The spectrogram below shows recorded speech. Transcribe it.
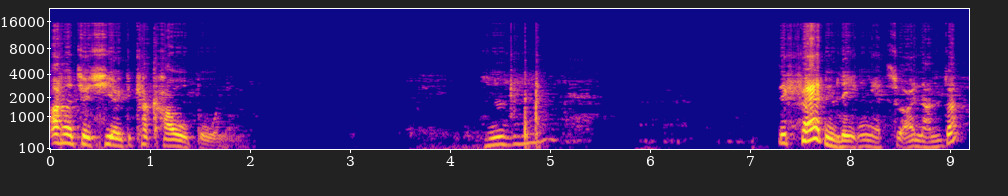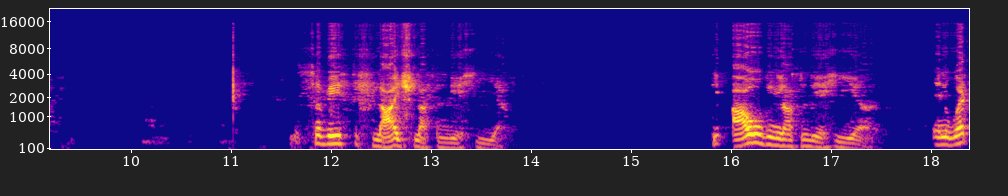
Ach, natürlich hier, die Kakaobohnen. Mhm. Die Fäden legen jetzt zueinander. Das verweste Fleisch lassen wir hier. Die Augen lassen wir hier. In Red,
